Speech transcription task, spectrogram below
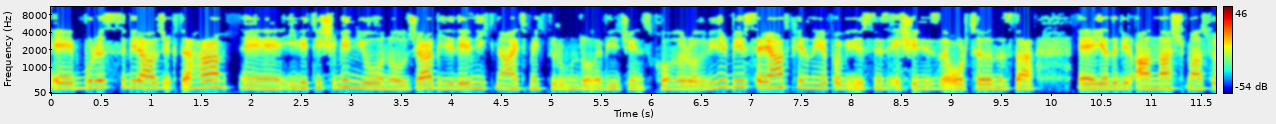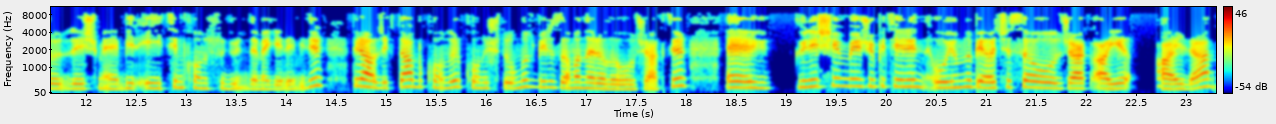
E, burası birazcık daha e, iletişimin yoğun olacağı, birilerini ikna etmek durumunda olabileceğiniz konular olabilir. Bir seyahat planı yapabilirsiniz eşinizle, ortağınızla ya da bir anlaşma, sözleşme, bir eğitim konusu gündeme gelebilir. Birazcık daha bu konuları konuştuğumuz bir zaman aralığı olacaktır. Güneşin ve Jüpiter'in uyumlu bir açısı olacak ayı ayla.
